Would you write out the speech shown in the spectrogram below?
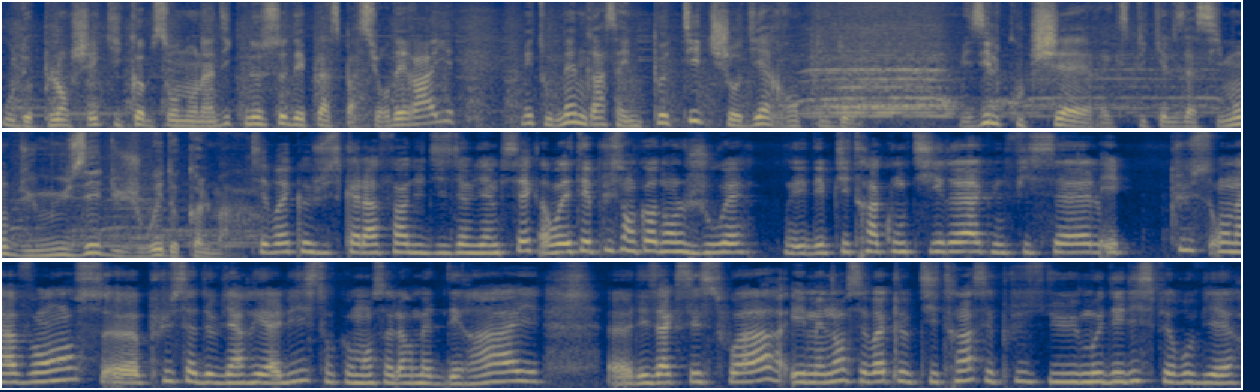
ou de plancher qui, comme son nom l'indique, ne se déplace pas sur des rails, mais tout de même grâce à une petite chaudière remplie d'eau. Mais il coûte cher, explique Elsa Simon du musée du jouet de Colmar. C'est vrai que jusqu'à la fin du 19e siècle, on était plus encore dans le jouet. Des petits qu'on tirait avec une ficelle et plus on avance, euh, plus ça devient réaliste. On commence à leur mettre des rails, euh, des accessoires. Et maintenant, c'est vrai que le petit train, c'est plus du modélisme ferroviaire.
